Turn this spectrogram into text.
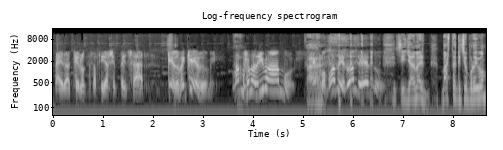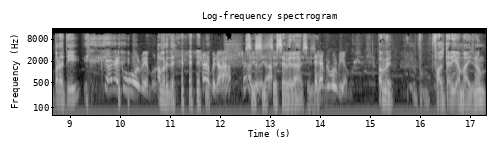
Pero aquilo que facíase pensar, quédome, quédome. Vamos a Madrid, vamos. Claro. É como a dedo, a dedo. Si, sí, e ademais, basta que che proíban para ti. Claro, é como volvemos. A ver... Xa verá, xa sí, se verá. Sí, xa se verá, sí, sí. E sempre volvíamos. Home faltaría máis, non?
